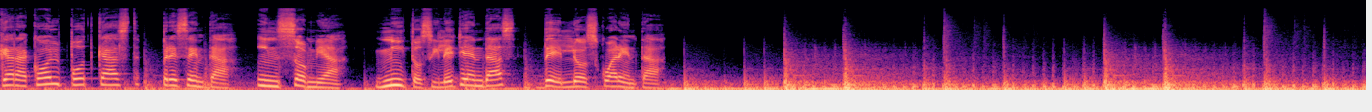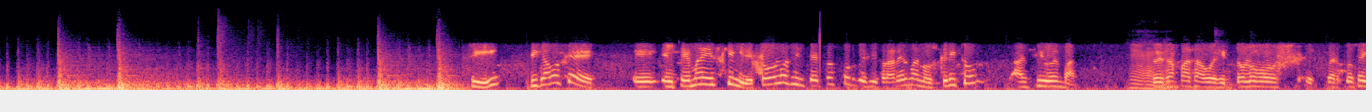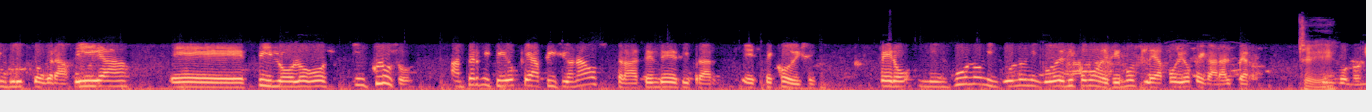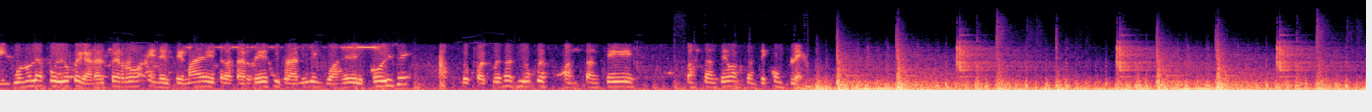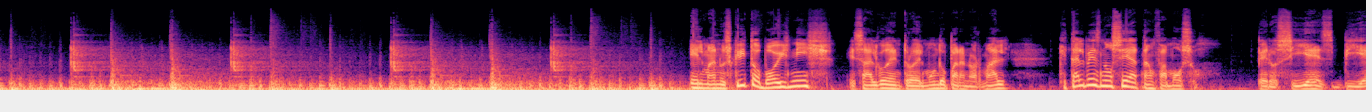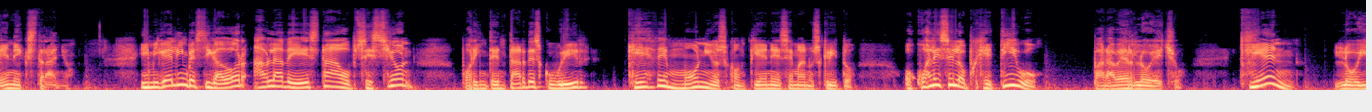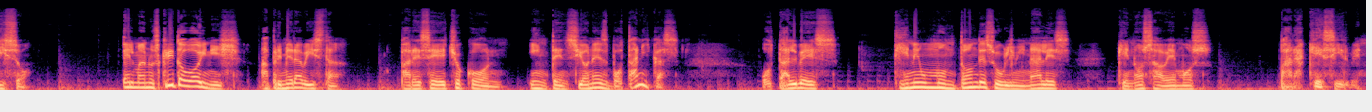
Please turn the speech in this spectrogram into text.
Caracol Podcast presenta Insomnia, mitos y leyendas de los 40. Sí, digamos que eh, el tema es que, mire, todos los intentos por descifrar el manuscrito han sido en vano. Entonces han pasado egiptólogos, expertos en gliptografía, eh, filólogos, incluso han permitido que aficionados traten de descifrar este códice. Pero ninguno, ninguno, ninguno, así como decimos, le ha podido pegar al perro. Ninguno, ninguno le ha podido pegar al perro en el tema de tratar de descifrar el lenguaje del códice, lo cual pues ha sido pues bastante, bastante, bastante complejo. El manuscrito Voynich es algo dentro del mundo paranormal que tal vez no sea tan famoso, pero sí es bien extraño. Y Miguel Investigador habla de esta obsesión por intentar descubrir qué demonios contiene ese manuscrito o cuál es el objetivo para haberlo hecho. ¿Quién lo hizo? El manuscrito Voynich, a primera vista, parece hecho con intenciones botánicas, o tal vez tiene un montón de subliminales que no sabemos para qué sirven.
